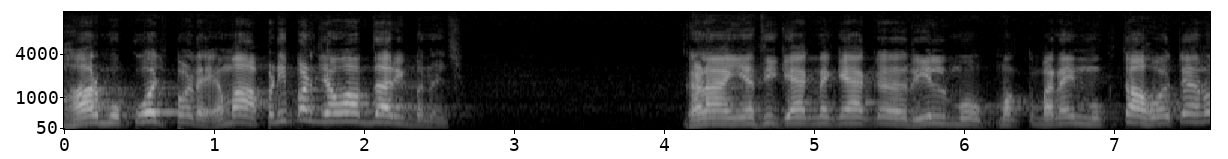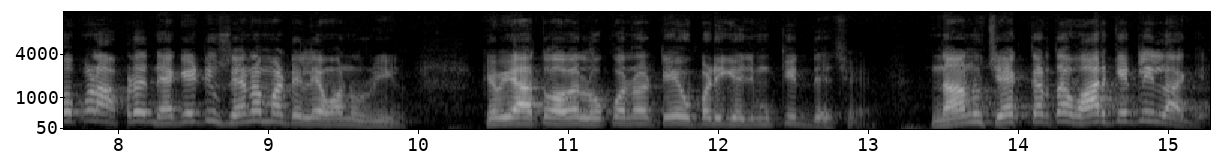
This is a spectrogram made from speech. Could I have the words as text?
ભાર મૂકવો જ પડે. એમાં આપણી પણ જવાબદારી બને છે. ઘણા અહીંયાથી ક્યાંક ને ક્યાંક રીલ બનાવીને મૂકતા હોય તો એનો પણ આપણે નેગેટિવ શેના માટે લેવાનું રીલ કે ભાઈ આ તો હવે લોકોને ટેવ પડી ગઈ છે, મૂકી જ દે છે. નાનું ચેક કરતાં વાર કેટલી લાગે?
